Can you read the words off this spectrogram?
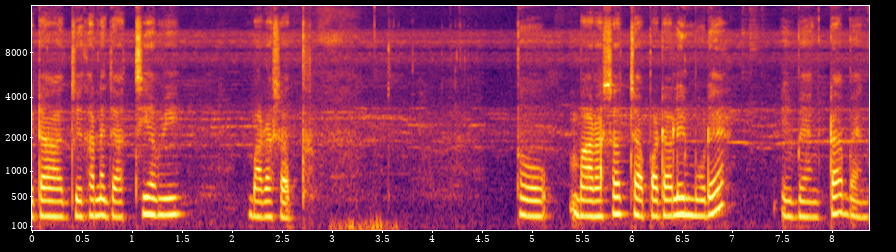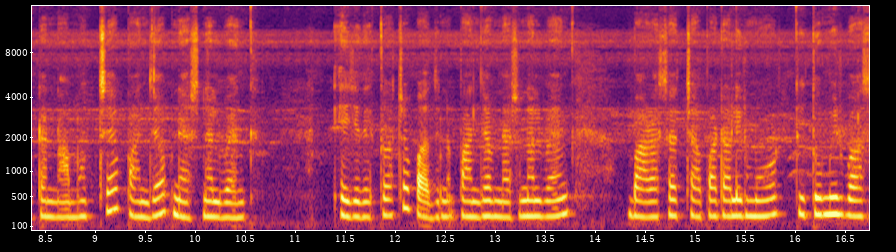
এটা যেখানে যাচ্ছি আমি, বারাসাত। তো বারাসাত চাপাটালির মোড়ে এই ব্যাংকটা, ব্যাংকটার নাম হচ্ছে পাঞ্জাব ন্যাশনাল ব্যাংক। এই যে দেখতে পাচ্ছ পাঞ্জাব ন্যাশনাল ব্যাংক, বারাসাত চাপাটালির মোড়, তিতুমির বাস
